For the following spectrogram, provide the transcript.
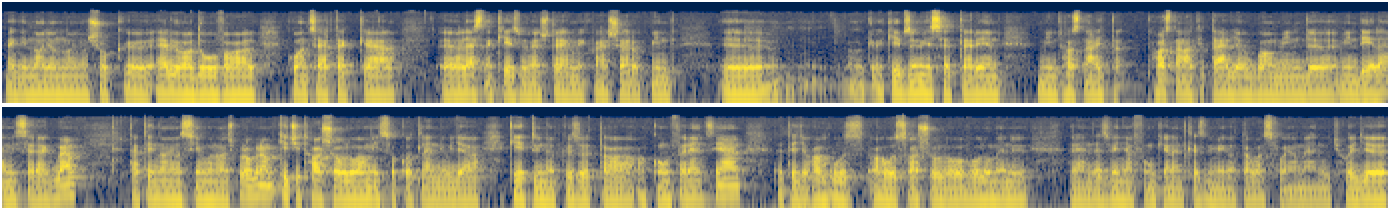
megint nagyon-nagyon sok előadóval, koncertekkel, lesznek kézműves termékvásárok, mind képzőmészet terén, mind használati tárgyakban, mind, mind élelmiszerekben. Tehát egy nagyon színvonalas program, kicsit hasonló, ami szokott lenni ugye a két ünnep között a, a konferencián, tehát egy ahhoz, ahhoz hasonló volumenű rendezvényen fogunk jelentkezni még a tavasz folyamán, úgyhogy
